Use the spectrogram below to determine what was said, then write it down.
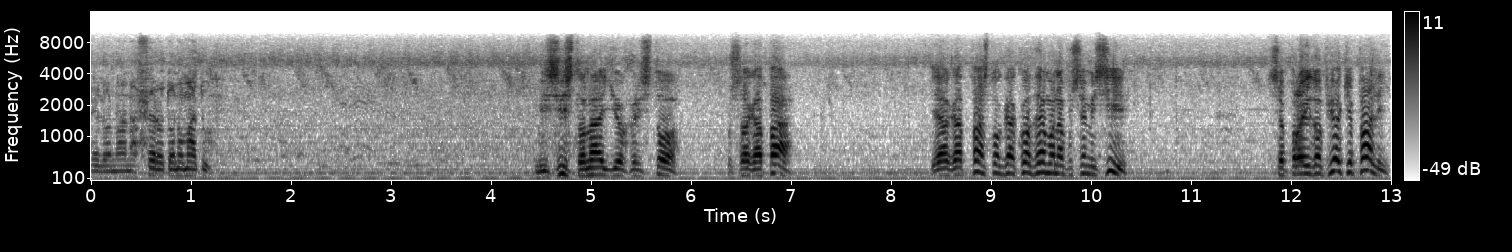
θέλω να αναφέρω το όνομά του. Μισείς τον Άγιο Χριστό που σ' αγαπά και αγαπάς τον κακό δαίμονα που σε μισεί. Σε προειδοποιώ και πάλι.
